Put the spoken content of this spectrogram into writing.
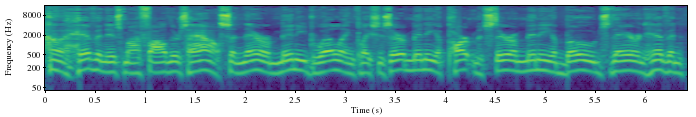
heaven is my father's house. And there are many dwelling places. There are many apartments. There are many abodes there in heaven,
